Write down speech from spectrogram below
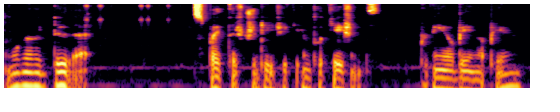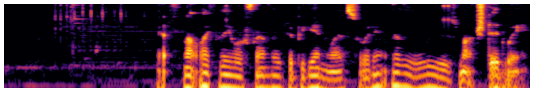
And we're going to do that, despite the strategic implications. Berneo being up here. It's not like they were friendly to begin with, so we didn't really lose much, did we?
